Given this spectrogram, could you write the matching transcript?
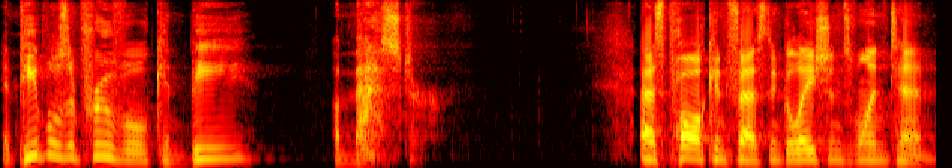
And people's approval can be a master. As Paul confessed in Galatians 1:10,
